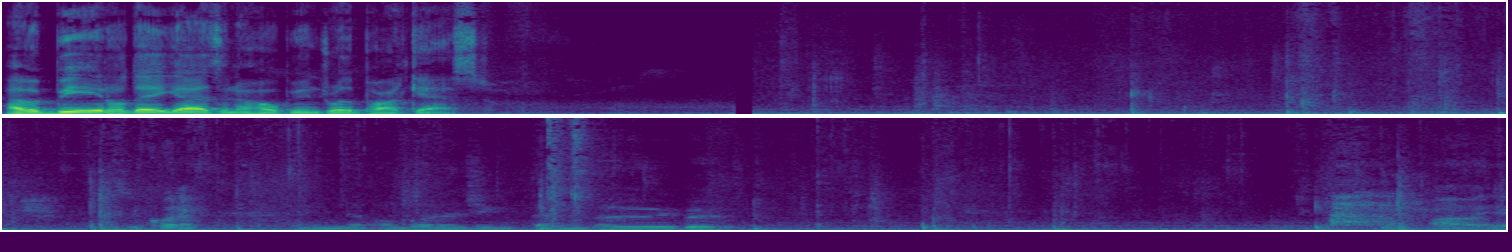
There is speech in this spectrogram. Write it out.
Have a beautiful day, guys, and I hope you enjoy the podcast. recording. Oh, yeah.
